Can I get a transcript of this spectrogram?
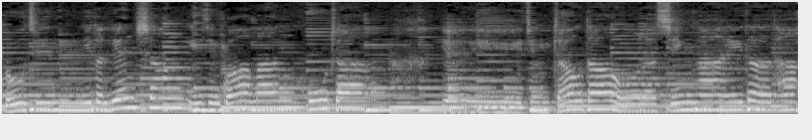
如今你的脸上已经挂满胡渣，也已经找到了心爱的他。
